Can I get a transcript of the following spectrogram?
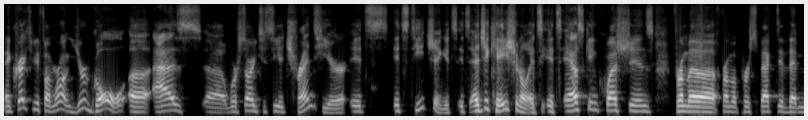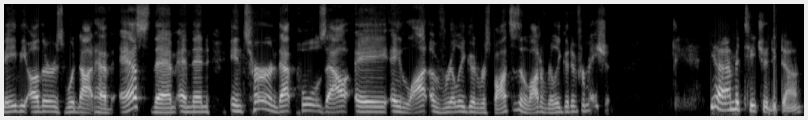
and correct me if I'm wrong, your goal, uh, as uh, we're starting to see a trend here, it's it's teaching, it's it's educational, it's it's asking questions from a from a perspective that maybe others would not have asked them, and then in turn that pulls out a a lot of really good responses and a lot of really good information. Yeah, I'm a teacher deep down.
